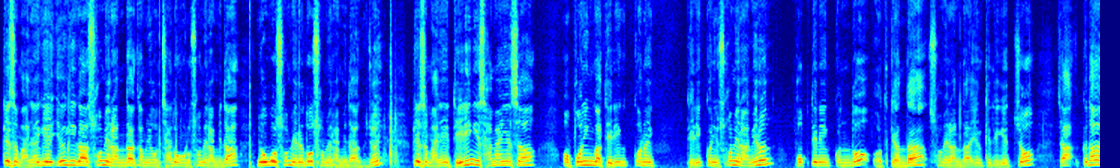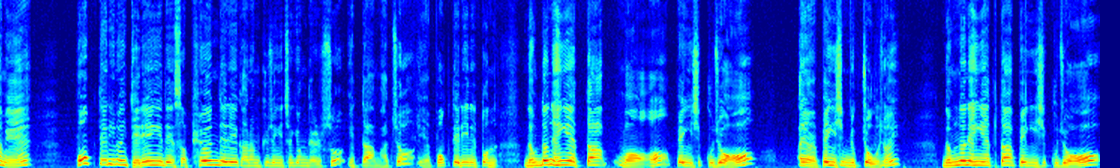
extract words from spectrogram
그래서 만약에 여기가 소멸한다 그러면 자동으로 소멸합니다. 요거 소멸해도 소멸합니다. 그죠? 그래서 만약에 대리인이 사망해서 어, 본인과 대리권의 대리권이 소멸하면은 복대리인권도 어떻게 한다? 소멸한다. 이렇게 되겠죠. 자, 그 다음에 복대리인의 대리행에 대해서 표현대리에 관한 규정이 적용될 수 있다. 맞죠? 예, 복대리인이 또 넘는 행위했다. 뭐 어? 129조 아니 126조 그죠? 넘는 행위했다. 129조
